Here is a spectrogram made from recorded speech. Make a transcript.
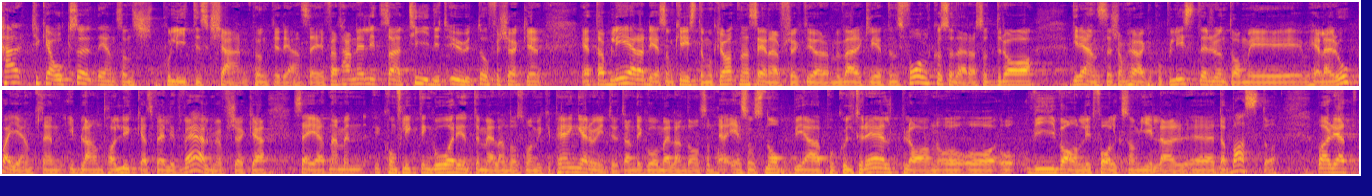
Här tycker jag också det är en sån politisk kärnpunkt i det han säger. För att han är lite så här tidigt ute och försöker etablera det som Kristdemokraterna senare försökte göra med verklighetens folk och sådär. Alltså dra gränser som högerpopulister runt om i hela Europa egentligen ibland har lyckats väldigt väl med att försöka säga att nej, men, konflikten går inte mellan de som har mycket pengar och inte utan det går mellan de som är så snobbiga på kulturellt plan och, och, och vi vanligt folk som gillar eh, Dabas då. Bara det att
